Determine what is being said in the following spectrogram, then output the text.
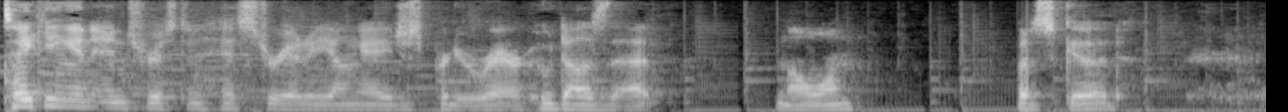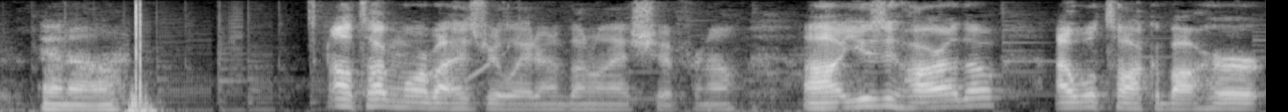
taking an interest in history at a young age is pretty rare. Who does that? No one. But it's good. And, uh, I'll talk more about history later. I'm done with that shit for now. Uh, Yuzuhara, though, I will talk about her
